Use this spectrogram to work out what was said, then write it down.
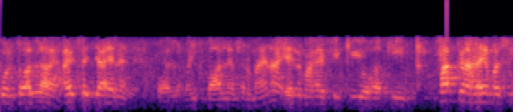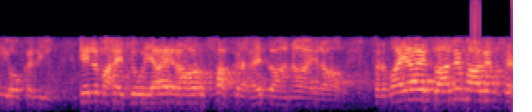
کل تو اللہ ہے، ایسے جائل ہے اقبال نے فرمایا نا، علم ہے فکی و حکیم، فقر ہے مسیح و کلیم۔ علم ہے جو آئے رہا اور فقر ہے گانا آئے رہا فرمایا ہے ظالم، عالم سے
